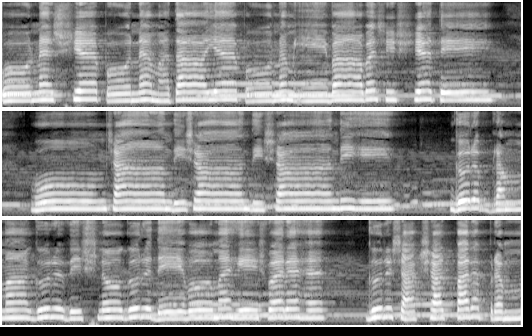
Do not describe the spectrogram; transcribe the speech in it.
पूर्णस्य पूर्णमताय पूर्णमेवावशिष्यते। ॐ शान्ति शान्ति शान्तिः। गुरुब्रह्मा गुरुविष्णु गुरुदेवो महेश्वरः। गुरुसाक्षात् परब्रह्म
